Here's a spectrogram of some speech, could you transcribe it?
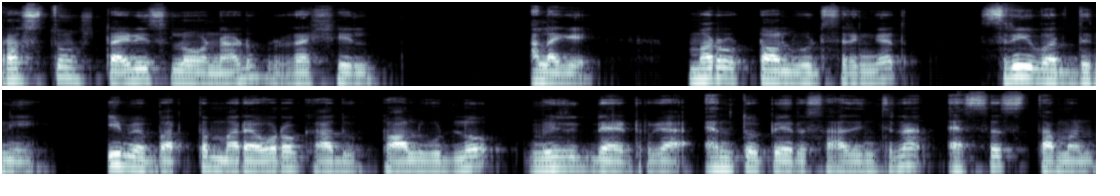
ప్రస్తుతం స్టడీస్లో ఉన్నాడు రషీల్. అలాగే మరో టాలీవుడ్ సింగర్ శ్రీవర్ధిని. ఈమె భర్త మరెవరో కాదు. టాలీవుడ్లో మ్యూజిక్ డైరెక్టర్గా ఎంతో పేరు సాధించిన ఎస్ఎస్ తమన్.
